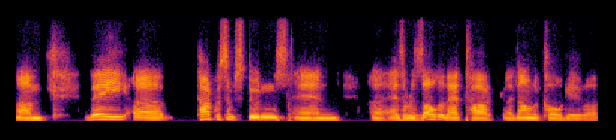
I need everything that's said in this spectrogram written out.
Um, they uh, talked with some students, and uh, as a result of that talk, uh, Donald Nicole gave a,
